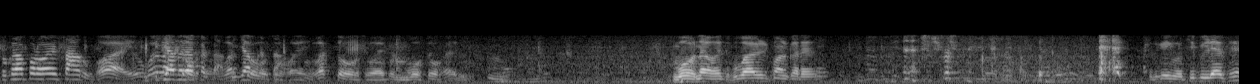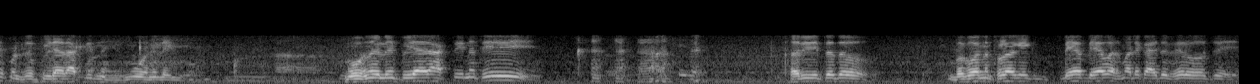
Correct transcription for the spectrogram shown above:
છોકરા પર હોય સારું. હોય, એવું બીજા બધા કરતા, હોય, વધતો ઓછો હોય, પણ મોહ તો હોય ને. મોહ ના હોય તો હુવાડી કોણ કરે? કઈ ઓછી પીડા છે? પણ જો પીડા રાખતી જ નહીં મોહ ને લઈને મોહ ને લઈને પીડા રાખતી નથી. ખરી રીતે તો ભગવાન થોડાક બે બે વર્ષ માટે કાયદો ફેરવો છું.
